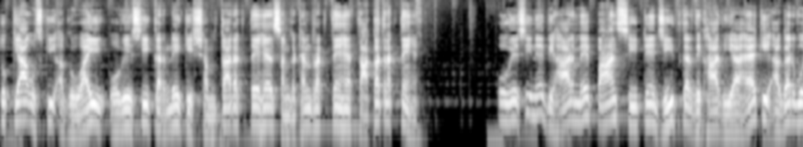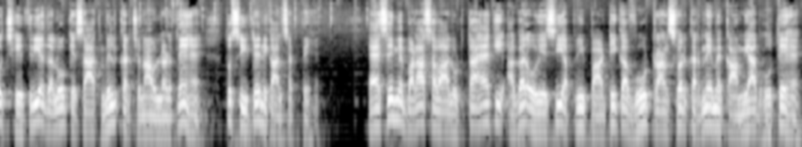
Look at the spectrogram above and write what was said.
तो क्या उसकी अगुवाई ओवेसी करने की क्षमता रखते हैं, संगठन रखते हैं, ताकत रखते हैं? ओवेसी ने बिहार में पाँच सीटें जीत कर दिखा दिया है कि अगर वो क्षेत्रीय दलों के साथ मिलकर चुनाव लड़ते हैं तो सीटें निकाल सकते हैं। ऐसे में बड़ा सवाल उठता है कि अगर ओवेसी अपनी पार्टी का वोट ट्रांसफ़र करने में कामयाब होते हैं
